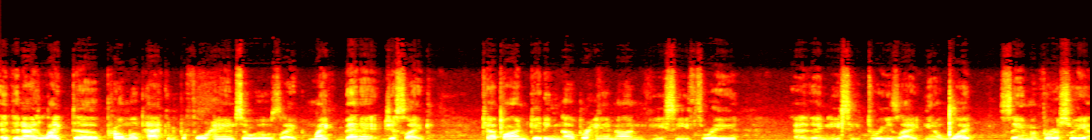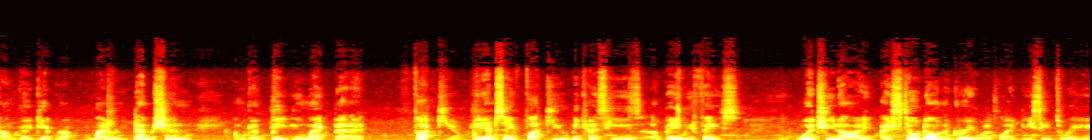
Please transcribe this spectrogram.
And then I liked the promo package beforehand, so it was like Mike Bennett just like kept on getting the upper hand on EC3, and then EC3 is like, you know what? Slammiversary. I'm gonna get re- my redemption. I'm gonna beat you, Mike Bennett fuck you. He didn't say fuck you because he's a baby face, which, you know, I, I still don't agree with. Like, EC3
